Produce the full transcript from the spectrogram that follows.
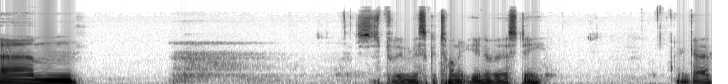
Um, let's just put in Miskatonic University. There we go.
